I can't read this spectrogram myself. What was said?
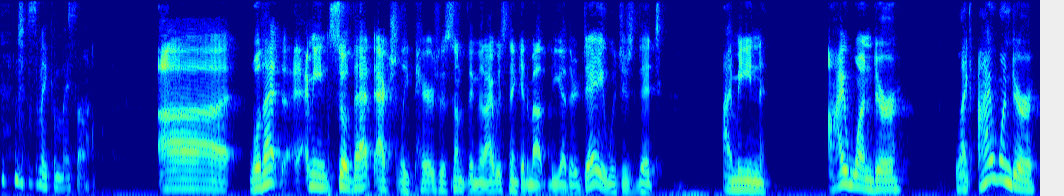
just make them myself. Uh, well, that I mean, so that actually pairs with something that I was thinking about the other day, which is that, I mean, I wonder, like, I wonder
